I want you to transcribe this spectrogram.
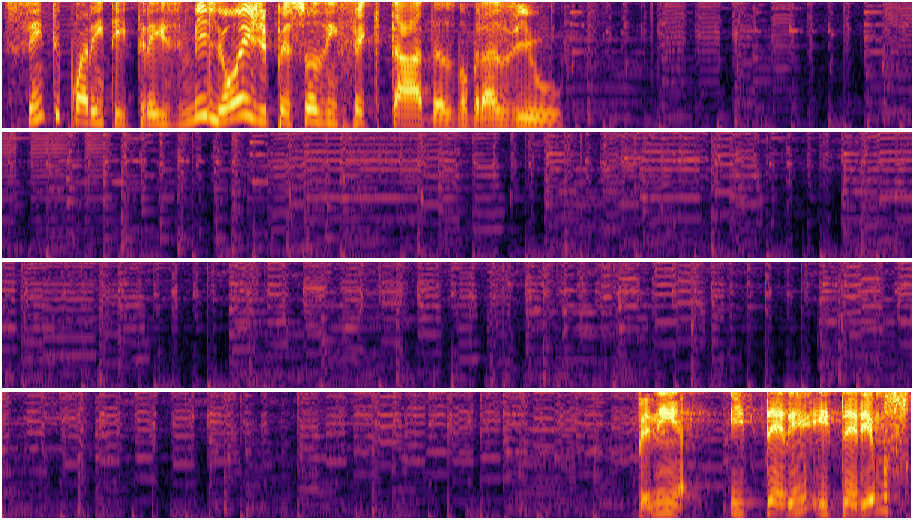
143 milhões de pessoas infectadas no Brasil. Peninha, e, tere, e teremos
